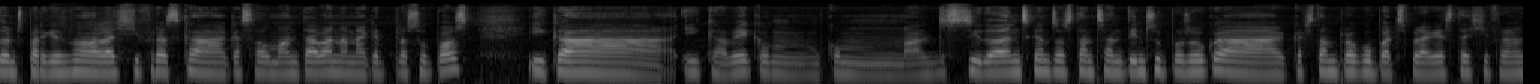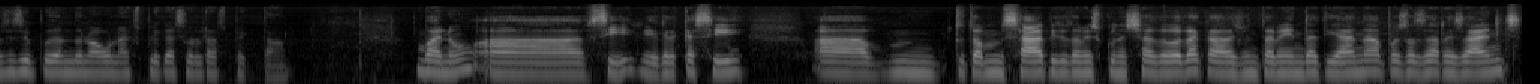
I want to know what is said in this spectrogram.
doncs, perquè és una de les xifres que, que s'augmentaven en aquest pressupost i que, i que bé, com, com els ciutadans que ens estan sentint suposo que, que estan preocupats per aquesta xifra. No sé si podem donar alguna explicació al respecte. Bueno, uh, sí, jo crec que sí. Uh, tothom sap i tothom és coneixedor de que l'Ajuntament de Tiana doncs, els darrers anys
